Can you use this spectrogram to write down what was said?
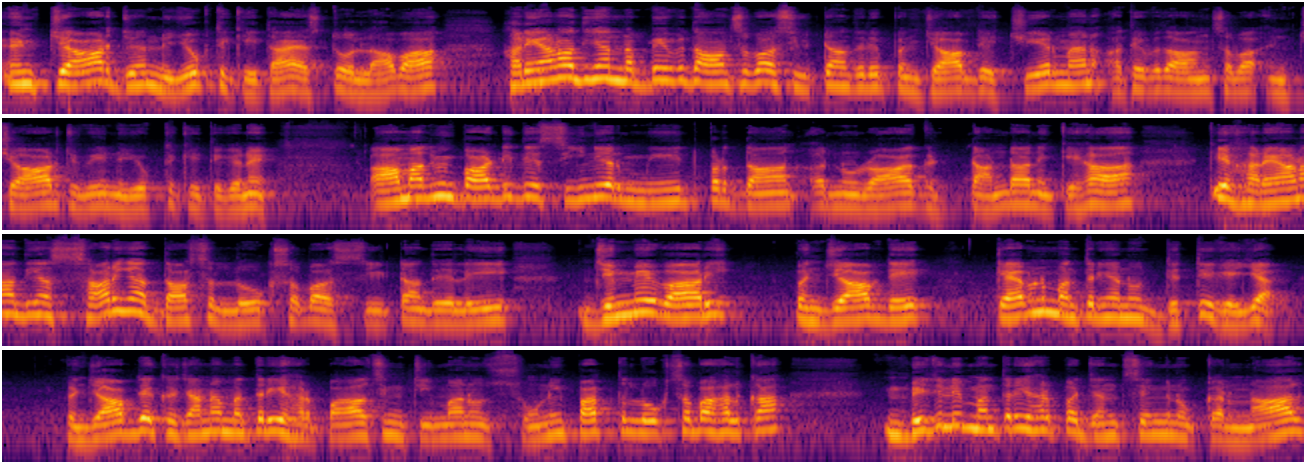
ਇੰਚਾਰਜ ਨਿਯੁਕਤ ਕੀਤਾ ਹੈ। ਇਸ ਤੋਂ ਇਲਾਵਾ ਹਰਿਆਣਾ ਦੀਆਂ 90 ਵਿਧਾਨ ਸਭਾ ਸੀਟਾਂ ਦੇ ਲਈ ਪੰਜਾਬ ਦੇ ਚੇਅਰਮੈਨ ਅਤੇ ਵਿਧਾਨ ਸਭਾ ਇੰਚਾਰਜ ਵੀ ਨਿਯੁਕਤ ਕੀਤੇ ਗਏ ਨੇ। ਆਮ ਆਦਮੀ ਪਾਰਟੀ ਦੇ ਸੀਨੀਅਰ ਮੀਤ ਪ੍ਰਧਾਨ ਅਨੁਰਾਗ ਟਾਂਡਾ ਨੇ ਕਿਹਾ ਕਿ ਹਰਿਆਣਾ ਦੀਆਂ ਸਾਰੀਆਂ 10 ਲੋਕ ਸਭਾ ਸੀਟਾਂ ਦੇ ਲਈ ਜ਼ਿੰਮੇਵਾਰੀ ਪੰਜਾਬ ਦੇ ਕੈਬਨਿਟ ਮੰਤਰੀਆਂ ਨੂੰ ਦਿੱਤੀ ਗਈ ਆ। ਪੰਜਾਬ ਦੇ ਖਜ਼ਾਨਾ ਮੰਤਰੀ ਹਰਪਾਲ ਸਿੰਘ ਚੀਮਾ ਨੂੰ ਸੋਨੀਪਤ ਲੋਕ ਸਭਾ ਹਲਕਾ, ਬਿਜਲੀ ਮੰਤਰੀ ਹਰਭਜਨ ਸਿੰਘ ਨੂੰ ਕਰਨਾਲ,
